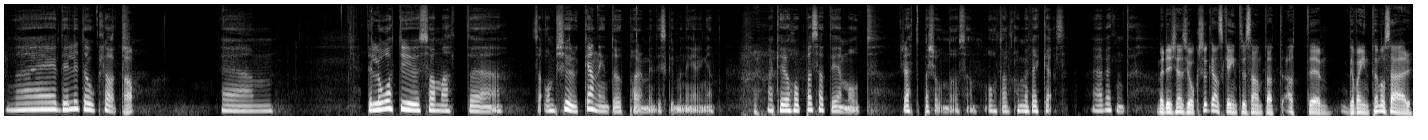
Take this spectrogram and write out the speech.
Nej, det är lite oklart. Ja. Ehm, det låter ju som att så om kyrkan inte upphör med diskrimineringen. Man kan ju hoppas att det är mot rätt person då som åtal kommer väckas. Jag vet inte. Men det känns ju också ganska intressant att, att eh, det var inte något så här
